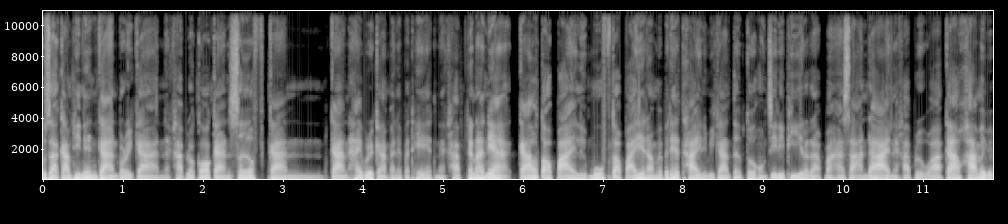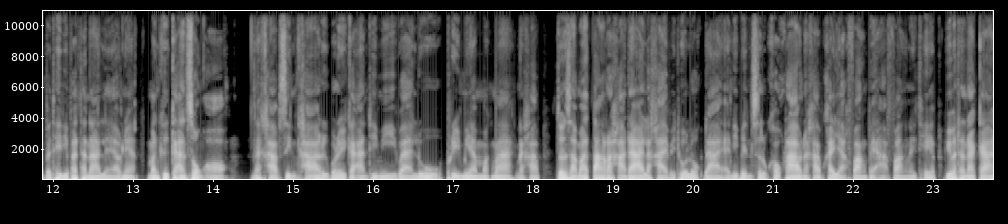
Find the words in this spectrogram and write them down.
อุตสาหกรรมที่เน้นการบริการนะครับแล้วก็การเซิร์ฟการการให้บริการภายในประเทศนะครับดังนั้นเนี่ยก้าวต่อไปหรือ move ต่อไปที่ทำให้ประเทศไทยมีการเติบโตของ GDP ระดับมหาศาลได้นะครับหรือว่าก้าวข้ามไปเป็นประเทศที่พัฒนาแล้วเนี่ยมันคือการส่งออกนะครับสินค้าหรือบริการที่มี value premium มากๆนะครับจนสามารถตั้งราคาได้และขายไปทั่วโลกได้ อันนี้เป็นสรุปคร่าวๆนะครับใครอยากฟังไปหาฟังในเทป วิวัฒนาการ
